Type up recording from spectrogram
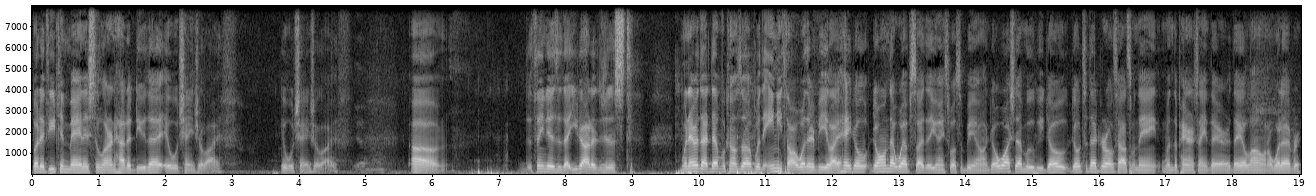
but if you can manage to learn how to do that, it will change your life. It will change your life. Um, the thing is, is that you gotta just whenever that devil comes up with any thought, whether it be like, "Hey, go go on that website that you ain't supposed to be on. Go watch that movie. Go go to that girl's house when they ain't when the parents ain't there. They alone or whatever."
